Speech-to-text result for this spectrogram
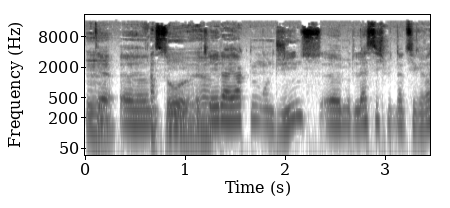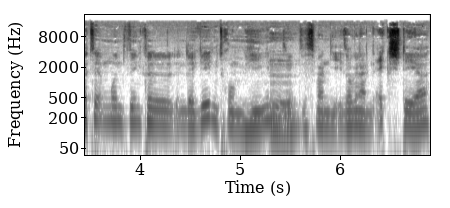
Der, äh, so, mit ja. Lederjacken und Jeans äh, mit lässig mit einer Zigarette im Mundwinkel in der Gegend rumhingen. Mhm. Das waren die sogenannten Ecksteher.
